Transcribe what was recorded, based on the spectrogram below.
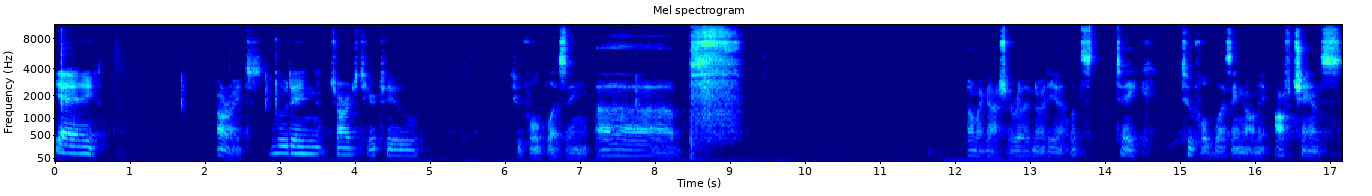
Yay! Alright, looting, charge tier 2, twofold blessing. Uh, oh my gosh, I really have no idea. Let's take twofold blessing on the off chance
